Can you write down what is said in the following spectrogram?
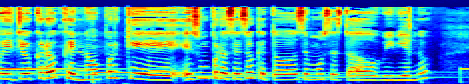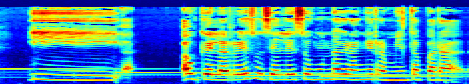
Pues yo creo que no, porque es un proceso que todos hemos estado viviendo y aunque las redes sociales son una gran herramienta para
